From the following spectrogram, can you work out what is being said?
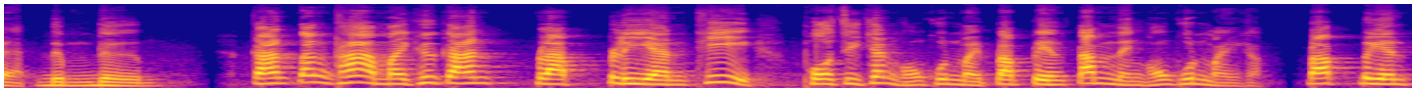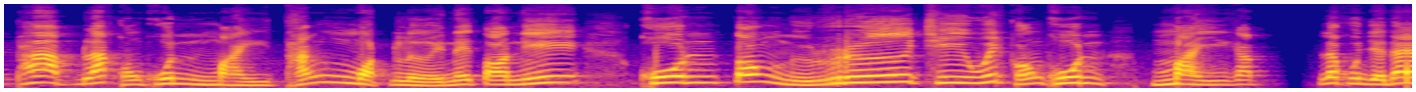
แบบเดิมๆ การตั้งค่าใหม่คือการปรับเปลี่ยนที่โพสิชันของคุณใหม่ ปรับเปลี่ยนตำแหน่งของคุณใหม่ครับ ปรับเปลี่ยนภาพลักษณ์ของคุณใหม่ทั้งหมดเลย ในตอนนี้ คุณต้องรื้อชีวิตของคุณใหม่ครับ แล้วคุณจะได้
